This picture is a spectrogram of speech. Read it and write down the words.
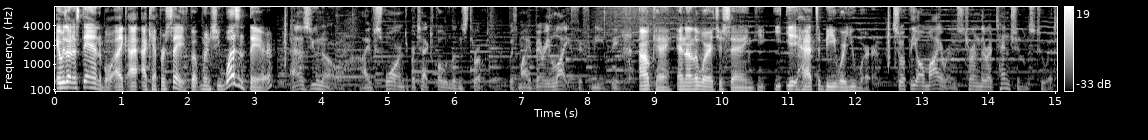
It was understandable. Like I, I kept her safe, but when she wasn't there, As you know, I've sworn to protect Fodlan's throat, with my very life if need be. okay. In other words, you're saying you, you, it had to be where you were. So if the Almyrans turn their attentions to it,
